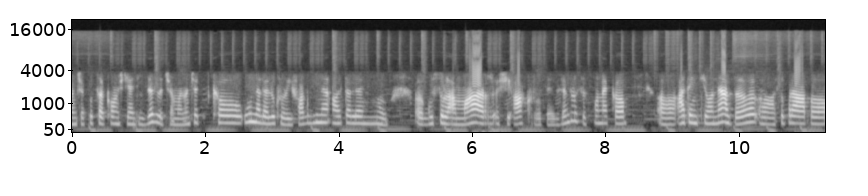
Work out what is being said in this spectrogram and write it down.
început să conștientizeze ce mănânce, că unele lucruri îi fac bine, altele nu. Gustul amar și acru, de exemplu, se spune că uh, atenționează uh, asupra uh,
